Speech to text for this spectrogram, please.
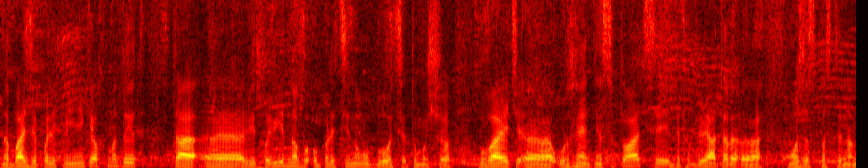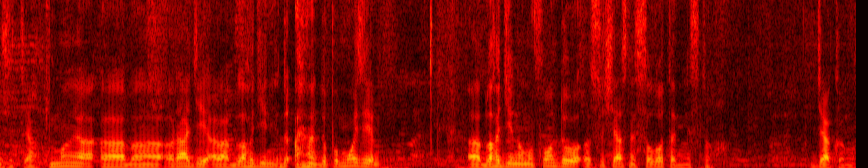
на базі поліклініки Охмадит та е, відповідно в операційному блоці, тому що бувають е, ургентні ситуації, дефібрилятор е, може спасти нам життя. Ми раді благодійній допомозі благодійному фонду Сучасне село та місто. Дякуємо.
